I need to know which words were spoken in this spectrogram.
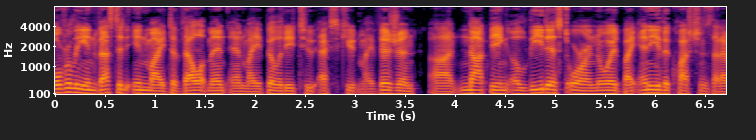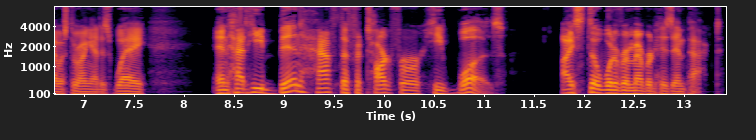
overly invested in my development and my ability to execute my vision, uh, not being elitist or annoyed by any of the questions that I was throwing at his way. And had he been half the photographer he was, I still would have remembered his impact.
